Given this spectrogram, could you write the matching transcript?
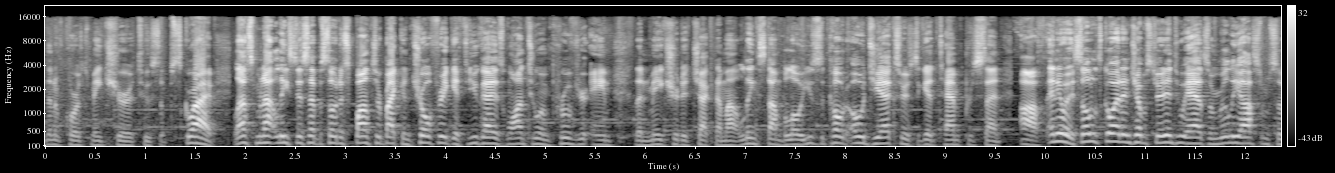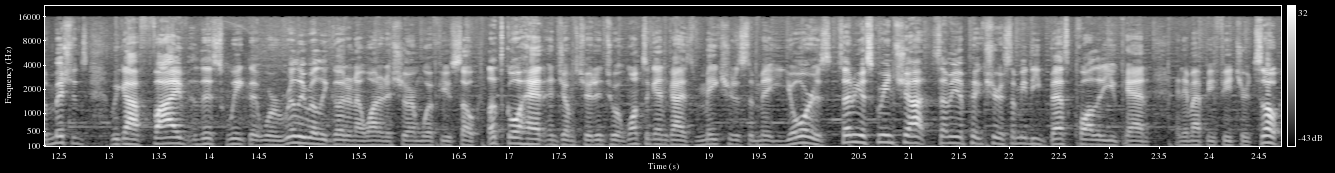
then of course, make sure to subscribe. Last but not least, this episode is sponsored by Kontrol Freek. If you guys want to improve your aim, then make sure to check them out. Links down below. Use the code OGXers to get 10% off. Anyway, so let's go ahead and jump straight into it. We had some really awesome submissions. We got five this week that were really, really good, and I wanted to share them with you. So let's go ahead and jump straight into it. Once again, guys, make sure to submit yours. Send me a screenshot, send me a picture, send me the best quality you can, and it might be featured. So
